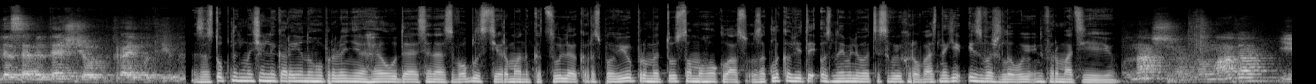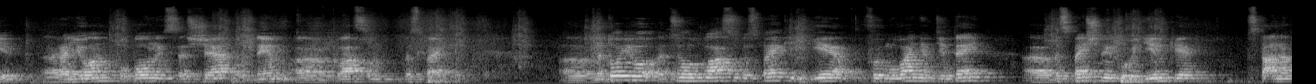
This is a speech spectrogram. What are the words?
для, себе те, що край потрібно. Заступник начальника районного управління ГУ ДСНС в області Роман Кацуляк розповів про мету самого класу, закликав дітей ознайомлювати своїх ровесників із важливою інформацією. Наша громада і район поповнився ще одним е, класом безпеки. Е, Метою цього класу безпеки є формування в дітей е, безпечної поведінки в станах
